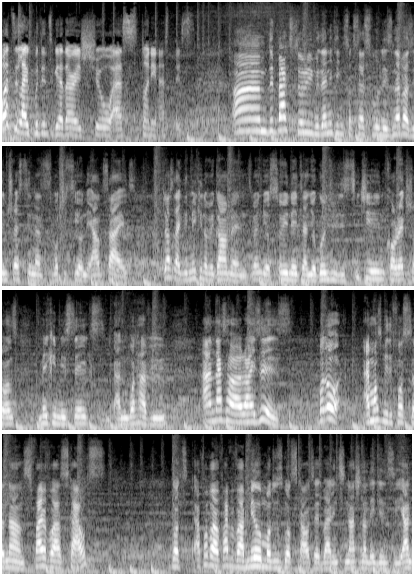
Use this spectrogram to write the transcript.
What's it like putting together a show as stunning as this? Um, the backstory with anything successful is never as interesting as what you see on the outside. Just like the making of a garment, when you're sewing it and you're going through the stitching, corrections, making mistakes, and what have you. And that's how Arise is. But oh, I must be the first to announce five of our scouts got five of our, five of our male models got scouted by an international agency, and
